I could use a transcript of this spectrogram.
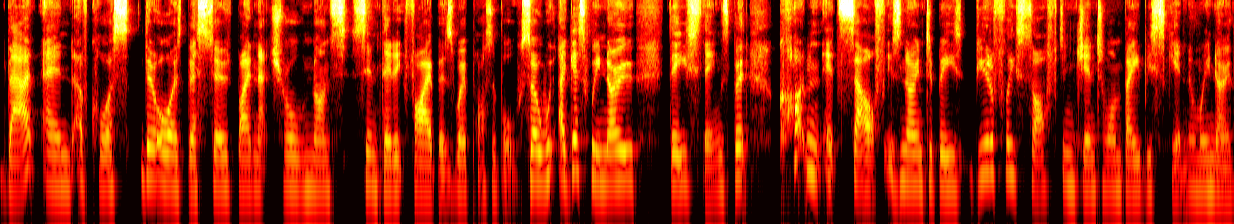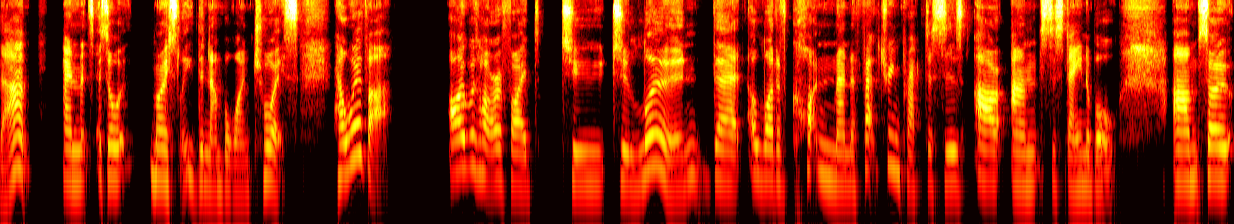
that. And of course, they're always best served by natural, non synthetic fibers where possible. So we, I guess we know these things, but cotton itself is known to be beautifully soft and gentle on baby skin. And we know that. And it's, it's mostly the number one choice. However, I was horrified to to learn that a lot of cotton manufacturing practices are unsustainable. Um, so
